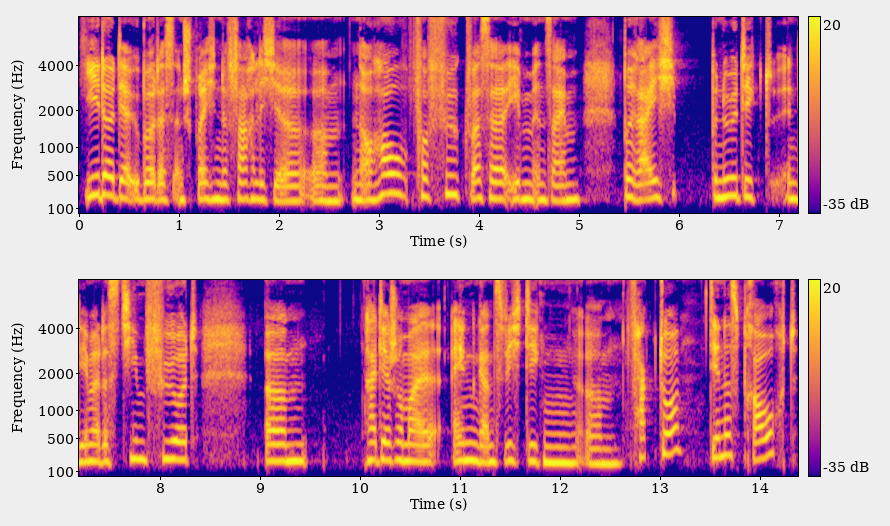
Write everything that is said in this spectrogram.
Jeder, der über das entsprechende fachliche ähm, Know-how verfügt, was er eben in seinem Bereich benötigt, indem er das Team führt, ähm, hat ja schon mal einen ganz wichtigen ähm, Faktor, den es braucht.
